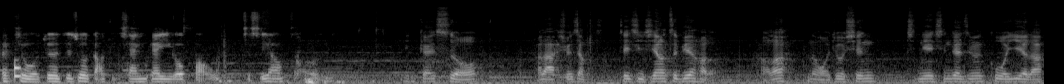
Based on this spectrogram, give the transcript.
但是我觉得这座岛底下应该也有宝物，只是要找。应该是哦。好啦，学长，这期先到这边好了。好了，那我就先今天先在这边过夜啦。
